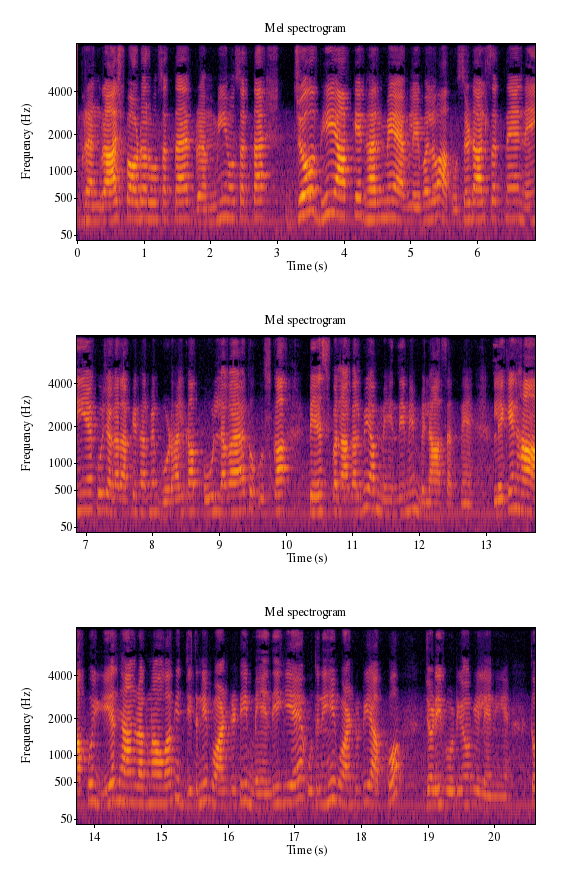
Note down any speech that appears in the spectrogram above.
भ्रंगराज पाउडर हो सकता है, ब्रह्मी हो सकता है। जो भी आपके घर में अवेलेबल हो, आप उसे डाल सकते हैं। नहीं है कुछ, अगर आपके घर में गुड़हल का फूल लगा है तो उसका पेस्ट बनाकर भी आप मेहंदी में मिला सकते हैं। लेकिन हाँ आपको ये ध्यान रखना होगा कि जितनी क्वांटिटी मेहंदी की है, उतनी ही क्वांटिटी आपको जड़ी बूटियों की लेनी है। तो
